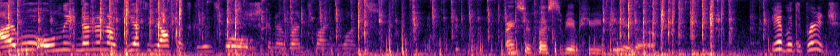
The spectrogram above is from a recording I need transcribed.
I will only. No, no, no. You have to be offense, because then Space is just gonna run Sparring once. Frank's supposed to be a PvPer though. Yeah, but the bridge.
